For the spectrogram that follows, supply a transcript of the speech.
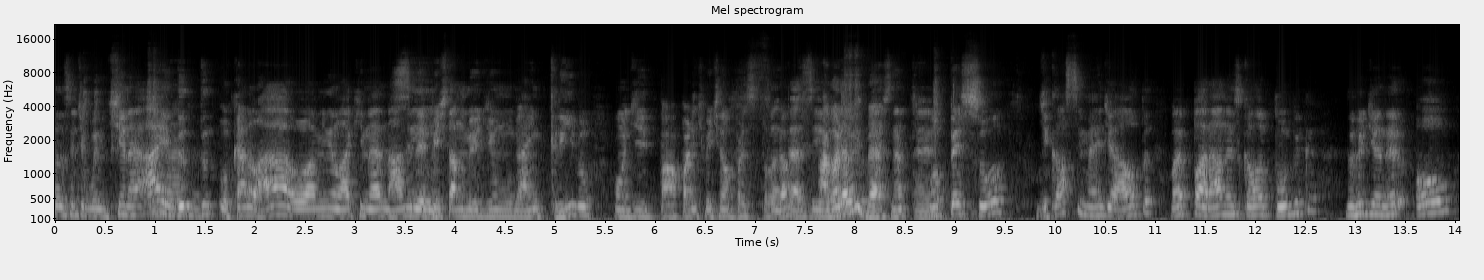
adolescente é bonitinho, né? Ai, Ah. do- do- o cara lá, ou a menina lá que não é nada, e de Sim. repente tá no meio de um lugar incrível, onde aparentemente não parece tão legal. Fantasia. Agora é o inverso, né? É. Uma pessoa de classe média alta vai parar na escola pública do Rio de Janeiro ou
